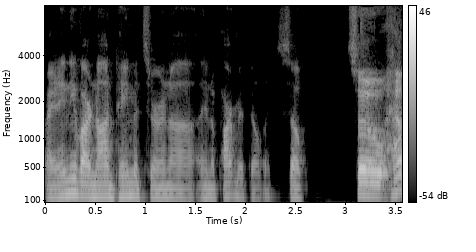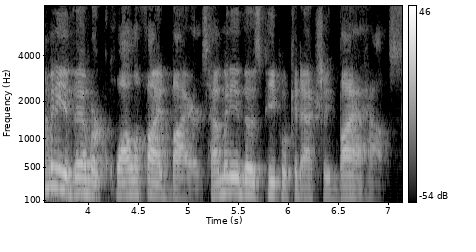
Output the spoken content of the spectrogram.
right? Any of our non-payments are in a in apartment buildings. So so, how many of them are qualified buyers? How many of those people could actually buy a house?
